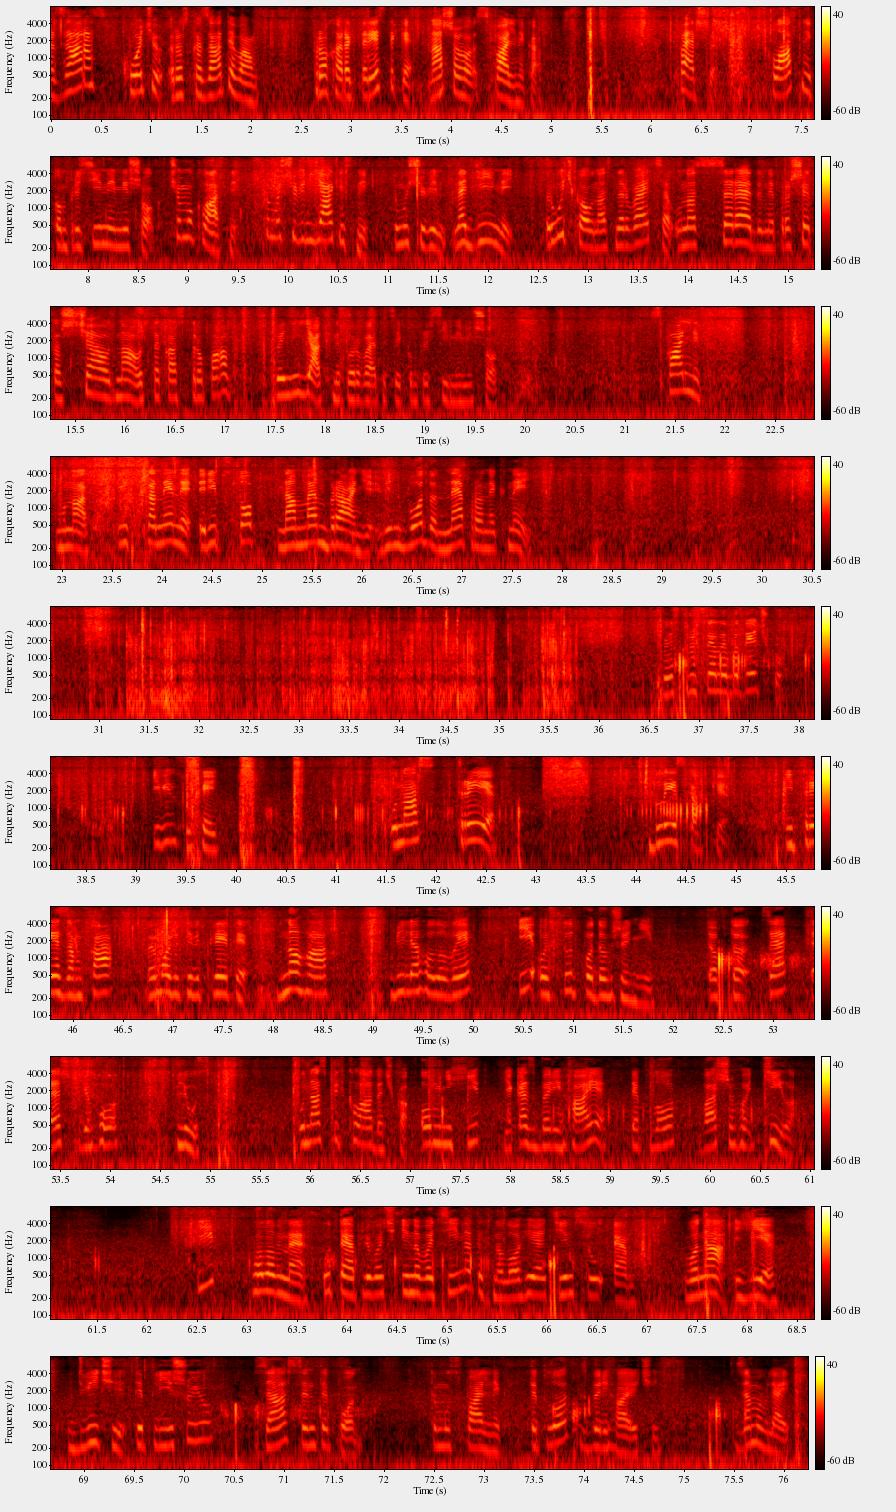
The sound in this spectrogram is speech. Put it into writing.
А зараз хочу розказати вам про характеристики нашого спальника. Перше, класний компресійний мішок. Чому класний? Тому що він якісний, тому що він надійний. Ручка у нас не рветься, у нас зсередини прошита ще одна ось така стропа. Ви ніяк не порвете цей компресійний мішок. Спальник у нас із тканини ріпстоп на мембрані. Він водонепроникний. Ви струсили водичку і він сухий. У нас три блискавки і три замка. Ви можете відкрити в ногах, біля голови і ось тут по довжині. Тобто це теж його плюс. У нас підкладочка Omnihit, яка зберігає тепло вашого тіла. І головне утеплювач інноваційна технологія Тінсу М. Вона є вдвічі теплішою за синтепон. Тому спальник тепло зберігаючий. Замовляйте.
